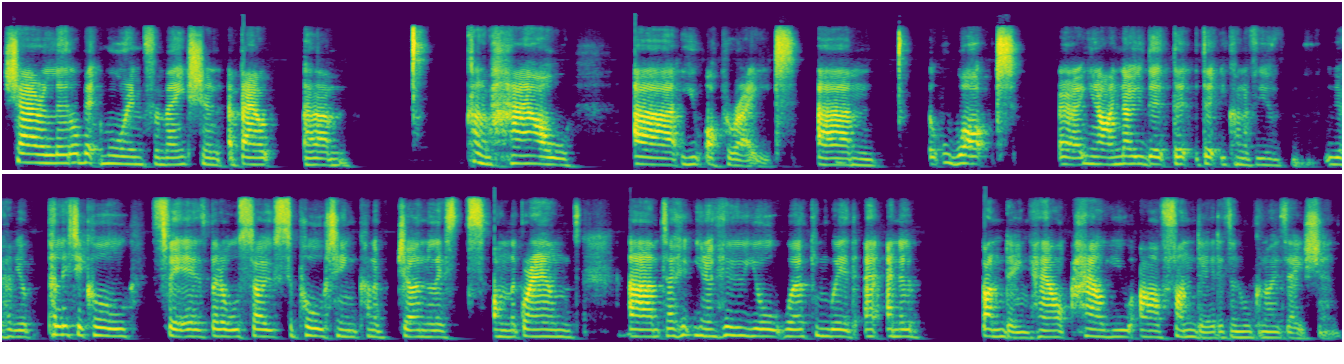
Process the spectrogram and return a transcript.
share a little bit more information about um, kind of how uh, you operate, um, what uh, you know, I know that, that that you kind of you you have your political spheres, but also supporting kind of journalists on the ground. Um, so who, you know who you're working with and funding, how how you are funded as an organisation.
